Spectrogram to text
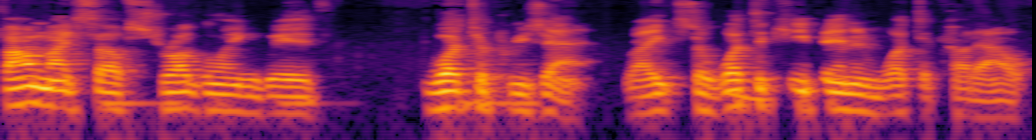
found myself struggling with what to present, right? So what to keep in and what to cut out.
